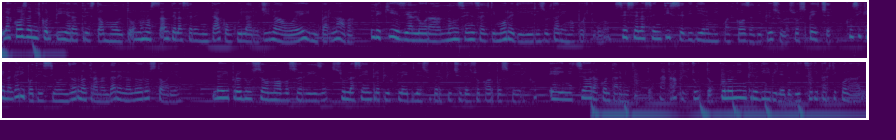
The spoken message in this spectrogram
La cosa mi colpì e rattristò molto, nonostante la serenità con cui la regina Oei mi parlava. Le chiesi allora, non senza il timore di risultare inopportuno, se se la sentisse di dirmi qualcosa di più sulla sua specie, così che magari potessi un giorno tramandare la loro storia. Lei produsse un nuovo sorriso sulla sempre più flebile superficie del suo corpo sferico e iniziò a raccontarmi tutto, ma proprio tutto, con un'incredibile dovizia di particolari.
